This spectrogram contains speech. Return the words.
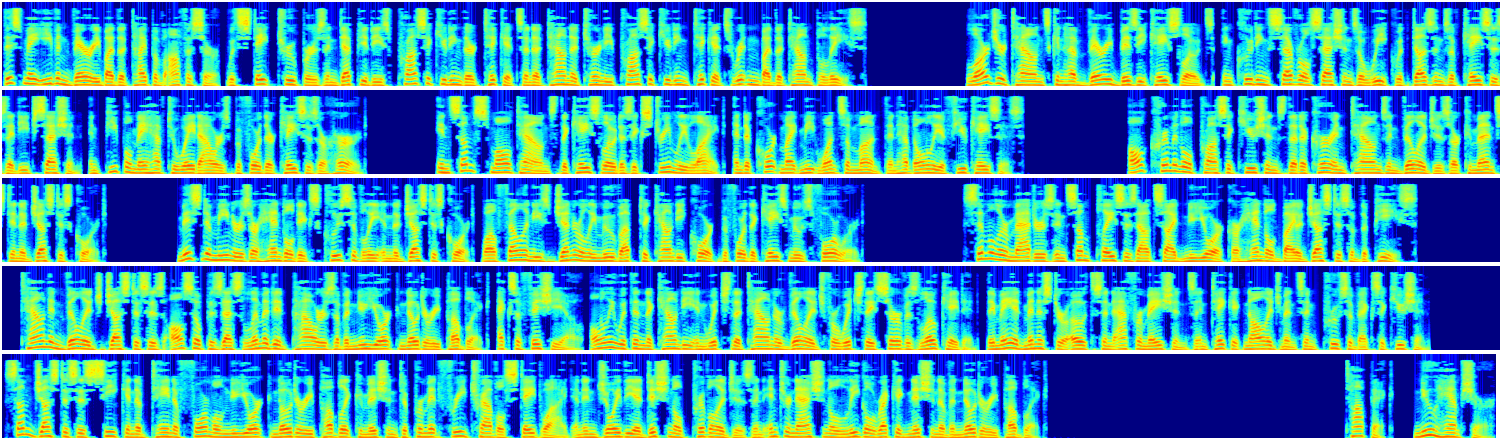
This may even vary by the type of officer, with state troopers and deputies prosecuting their tickets and a town attorney prosecuting tickets written by the town police. Larger towns can have very busy caseloads, including several sessions a week with dozens of cases at each session, and people may have to wait hours before their cases are heard. In some small towns the caseload is extremely light, and a court might meet once a month and have only a few cases. All criminal prosecutions that occur in towns and villages are commenced in a justice court. Misdemeanors are handled exclusively in the justice court, while felonies generally move up to county court before the case moves forward. Similar matters in some places outside New York are handled by a justice of the peace. Town and village justices also possess limited powers of a New York notary public, ex officio, only within the county in which the town or village for which they serve is located. They may administer oaths and affirmations and take acknowledgments and proofs of execution. Some justices seek and obtain a formal New York Notary Public Commission to permit free travel statewide and enjoy the additional privileges and international legal recognition of a notary public. New Hampshire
